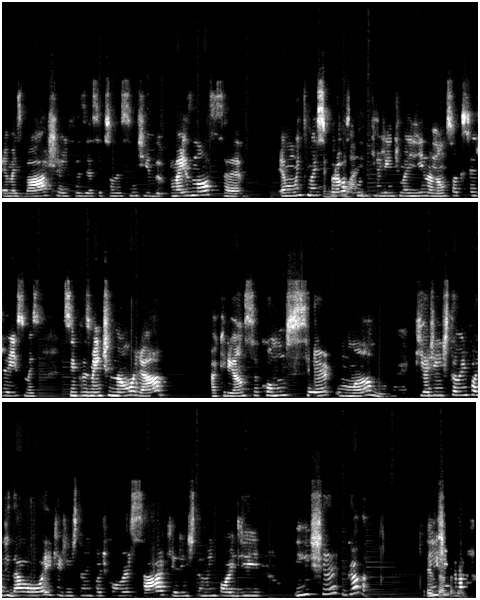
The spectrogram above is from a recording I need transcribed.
é mais baixa e fazer acepção nesse sentido. Mas, nossa, é, é muito mais é próximo muito mais. do que a gente imagina. Não só que seja isso, mas simplesmente não olhar a criança como um ser humano que a gente também pode dar oi, que a gente também pode conversar, que a gente também pode enxergar. Exatamente.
